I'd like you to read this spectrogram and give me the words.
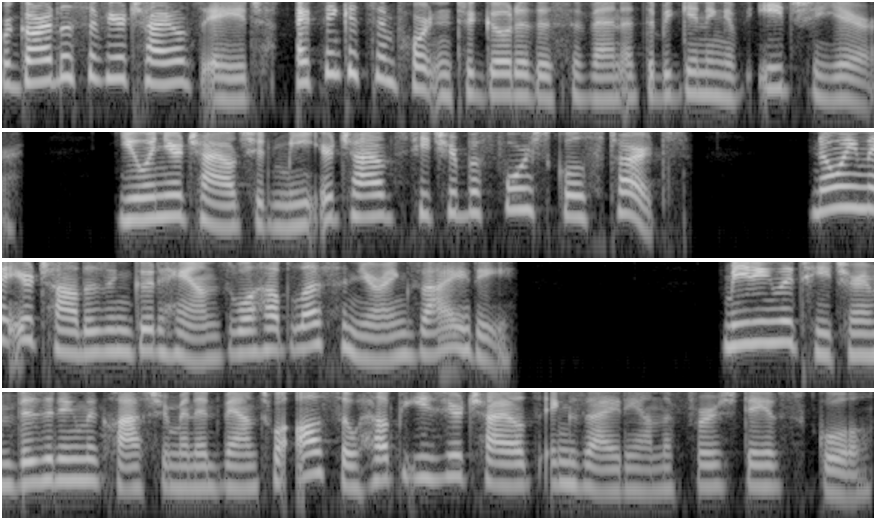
Regardless of your child's age, I think it's important to go to this event at the beginning of each year. You and your child should meet your child's teacher before school starts. Knowing that your child is in good hands will help lessen your anxiety. Meeting the teacher and visiting the classroom in advance will also help ease your child's anxiety on the first day of school.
